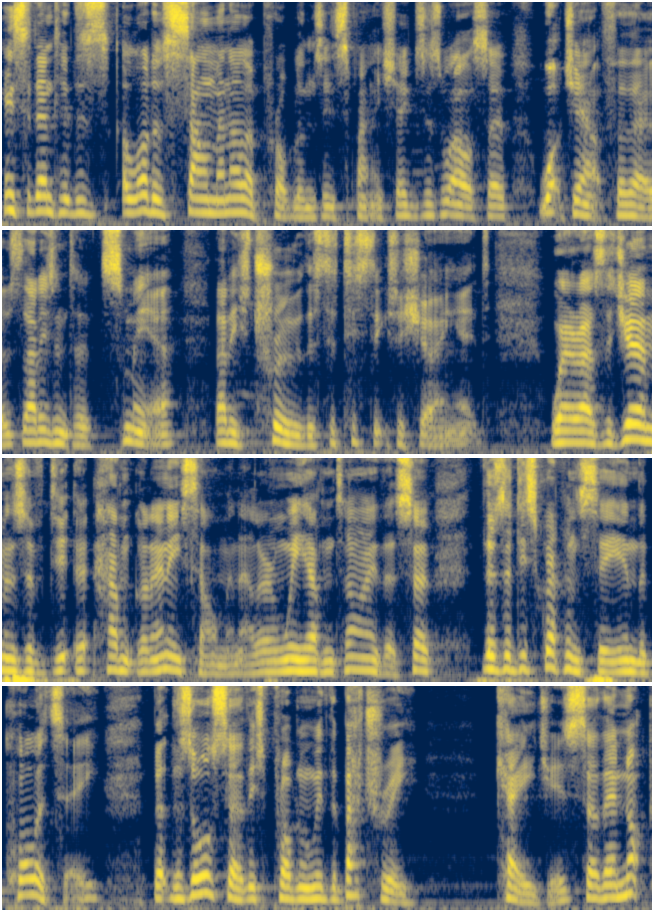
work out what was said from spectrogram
Incidentally, there's a lot of salmonella problems in Spanish eggs as well, so watch out for those. That isn't a smear, that is true. The statistics are showing it. Whereas the Germans have uh, haven't got any salmonella and we haven't either. So there's a discrepancy in the quality, but there's also this problem with the battery cages. So they're not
